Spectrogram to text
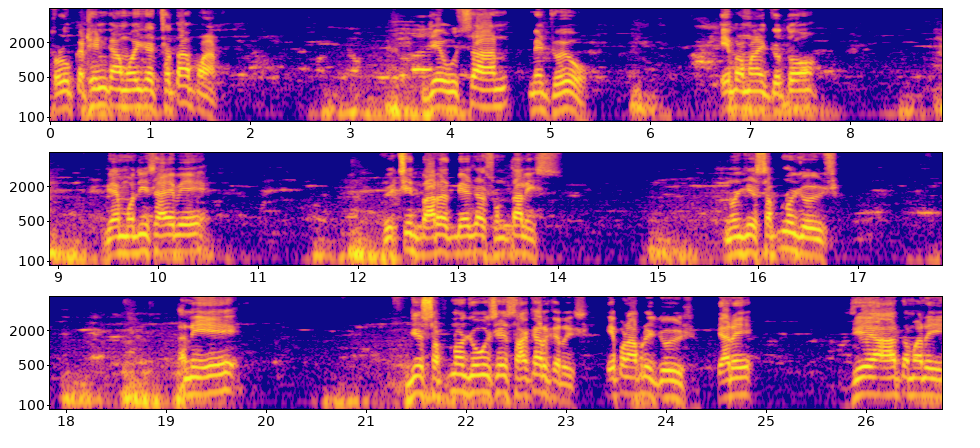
થોડું કઠિન કામ હોય છે. છતાં પણ જે ઉત્સાહ મેં જોયો એ પ્રમાણે જોતો જેમ મોદી સાહેબે વિકસિત ભારત બે હજાર સુડતાલીસનું જે સપનું જોયું છે. અને એ જે સપનો જોયું છે, એ સાકાર કરે છે, એ પણ આપણે જોયું છે. ત્યારે જે આ તમારી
